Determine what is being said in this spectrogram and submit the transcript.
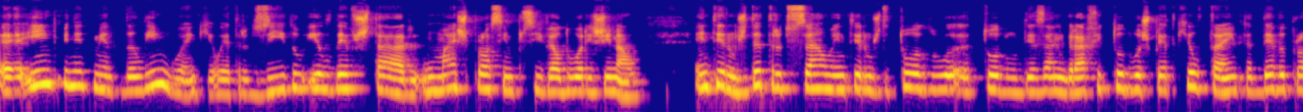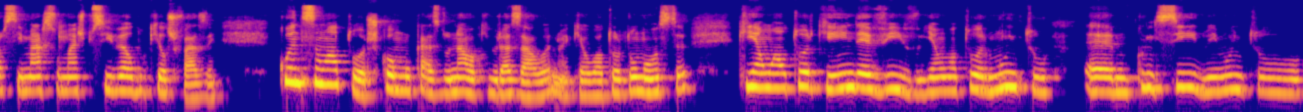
e independentemente da língua em que ele é traduzido, ele deve estar o mais próximo possível do original. Em termos da tradução, em termos de todo, uh, todo o design gráfico, todo o aspecto que ele tem, portanto, deve aproximar-se o mais possível do que eles fazem. Quando são autores, como o caso do Naoki Urasawa, não é, que é o autor do Monster, que é um autor que ainda é vivo e é um autor muito um, eh, conhecido e muito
